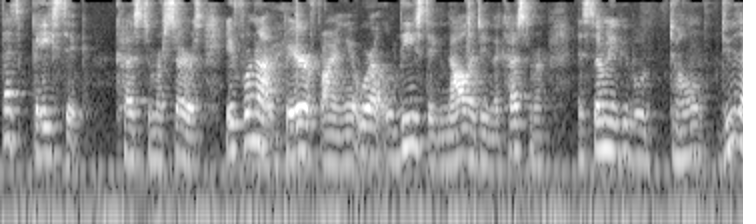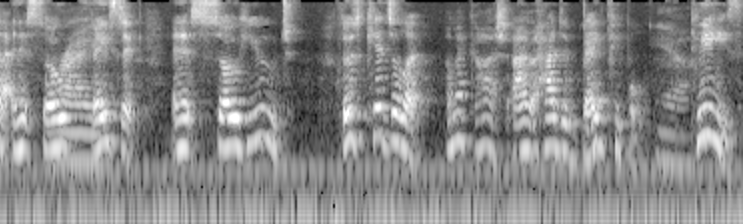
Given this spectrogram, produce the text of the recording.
That's basic customer service. If we're not Right. verifying it, we're at least acknowledging the customer. And so many people don't do that. And it's so Right. basic and it's so huge. Those kids are like, oh my gosh, I had to beg people, yeah. please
